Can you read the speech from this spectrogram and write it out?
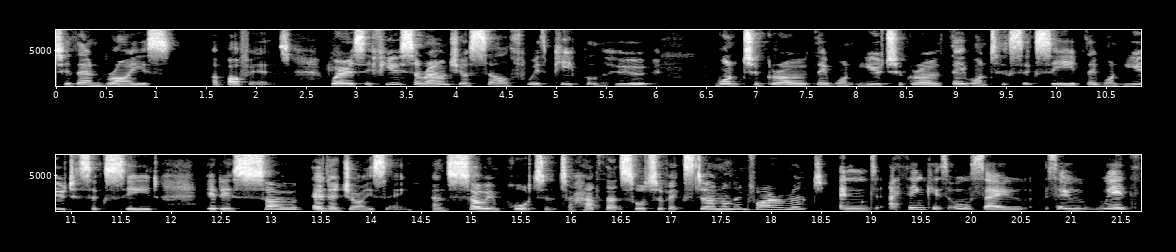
to then rise above it. Whereas if you surround yourself with people who want to grow, they want you to grow, they want to succeed, they want you to succeed. It is so energizing and so important to have that sort of external environment. And I think it's also so with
